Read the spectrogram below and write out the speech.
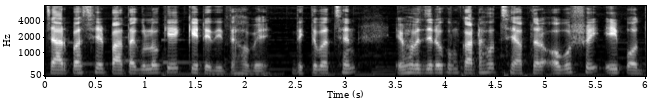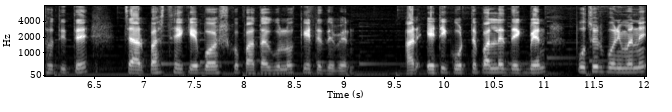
চারপাশের পাতাগুলোকে কেটে দিতে হবে। দেখতে পাচ্ছেন? এভাবে যেরকম কাটা হচ্ছে, আপনারা অবশ্যই এই পদ্ধতিতে চারপাশ থেকে বয়স্ক পাতাগুলো কেটে দেবেন। আর এটি করতে পারলে দেখবেন প্রচুর পরিমাণে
